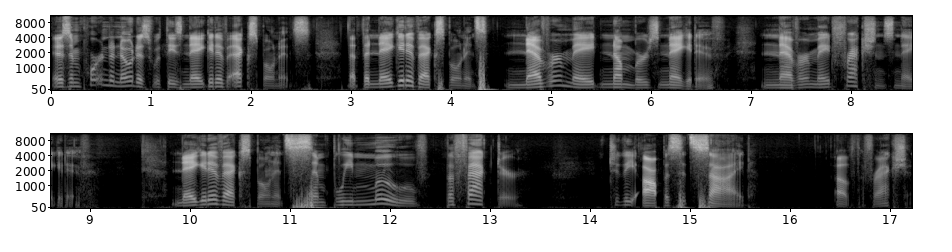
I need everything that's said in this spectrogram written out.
It is important to notice with these negative exponents that the negative exponents never made numbers negative, never made fractions negative. Negative exponents simply move the factor to the opposite side of the fraction.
